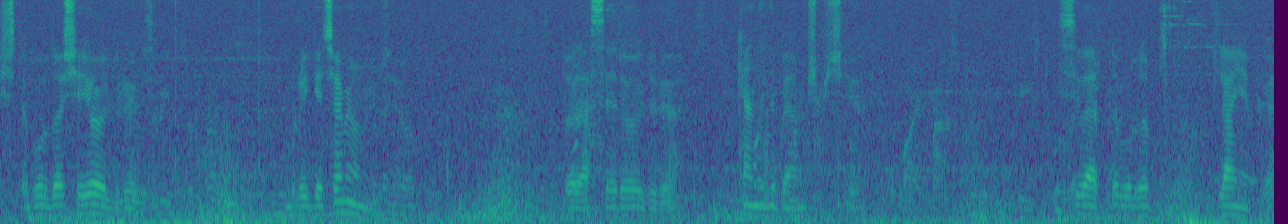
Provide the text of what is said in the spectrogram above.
işte burada şeyi öldürüyor bizim. Burayı geçemiyor muyuz ya? Dolaseri öldürüyor. Kendini beğenmiş biçliyor. Sivert de burada plan yapıyor.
